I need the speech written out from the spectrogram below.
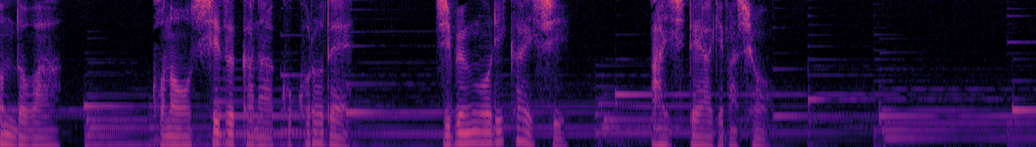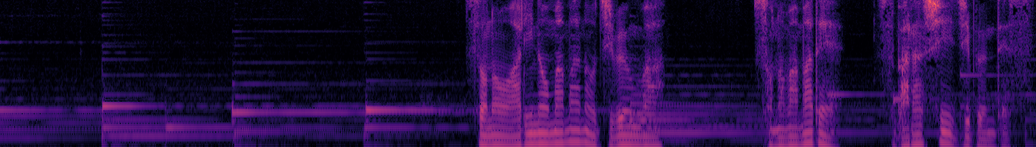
今度はこの静かな心で自分を理解し愛してあげましょう。そのありのままの自分はそのままで素晴らしい自分です。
